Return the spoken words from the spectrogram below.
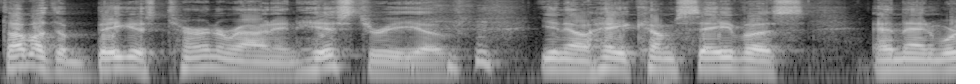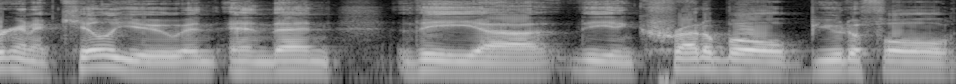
talk about the biggest turnaround in history of, you know, hey, come save us, and then we're going to kill you, and and then the uh, the incredible, beautiful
